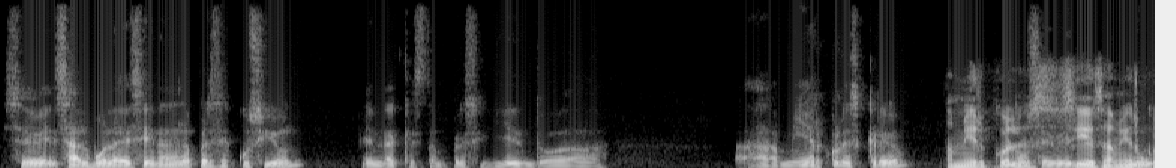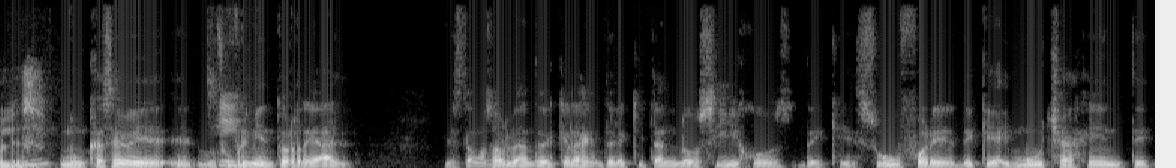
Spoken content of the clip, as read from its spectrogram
se ve, salvo la escena de la persecución en la que están persiguiendo a, a miércoles creo, A miércoles, no se ve sí, es a miércoles. Nunca se ve eh, un Sí. sufrimiento real. Estamos hablando de que a la gente le quitan los hijos, de que sufre, de que hay mucha gente.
